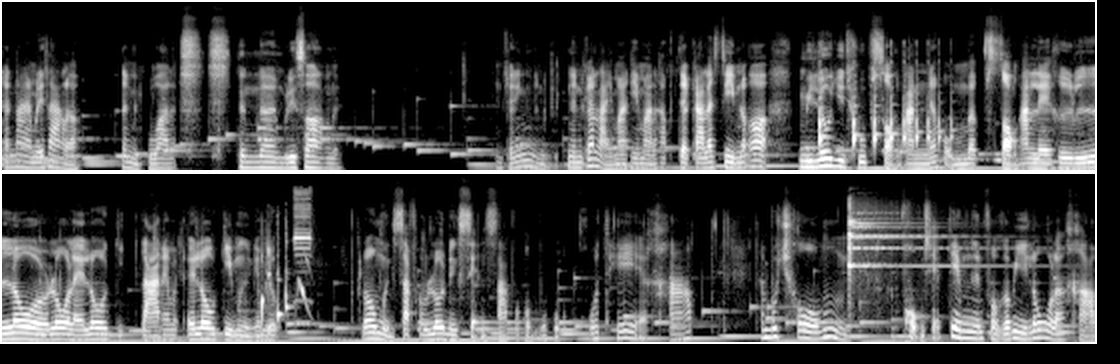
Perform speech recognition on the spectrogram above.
ด้านหน้ายังไม่ได้สร้างเหรอนั่นกูว่าแล้วด้านหน้ายังไม่ได้สร้างเลยตอนนี้เงินเงินก็ไหลมาทีมานะครับ จากการไลฟ์สตรีมแล้วก็มีโล่ YouTube สองอันนะผมแบบสองอันเลยคือโล่โล่อะไรโล่กี่ล้านเนี่ยมันเอ้โล่กี่หมื่นเนี่ยไม่รู้โล่หมื่นซับกับโล่หนึ่งแสนซับโอ้โอ้โหโคตรเท่ครับท่านผู้ชม ผมเชฟเตรียมเงินผมก็มีโล่แล้วครับ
